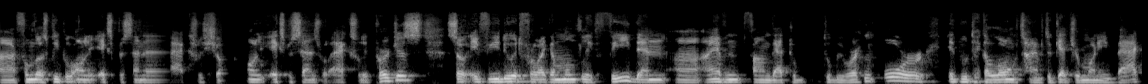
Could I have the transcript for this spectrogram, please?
uh, from those people only x percent actually show only x percent will actually purchase. So if you do it for like a monthly fee then uh, i haven't found that to, to be working or it would take a long time to get your money back.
